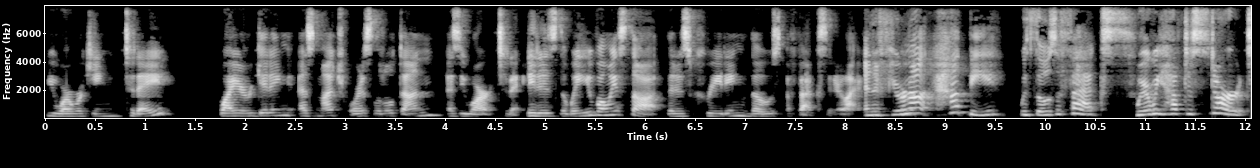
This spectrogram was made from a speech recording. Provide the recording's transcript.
you are working today, why you're getting as much or as little done as you are today. It is the way you've always thought that is creating those effects in your life. And if you're not happy with those effects, where we have to start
